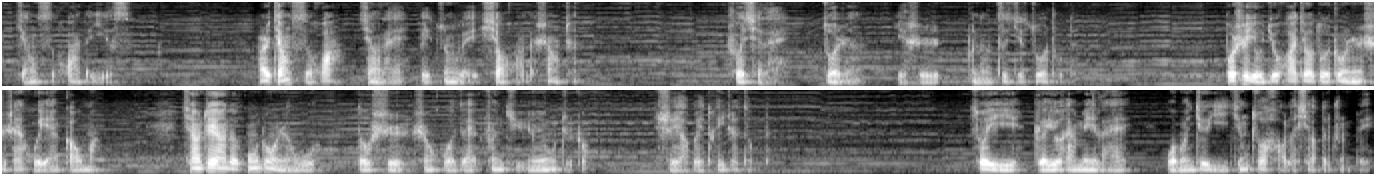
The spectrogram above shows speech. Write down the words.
“讲死话”的意思。而讲死话向来被尊为笑话的上乘。说起来，做人也是不能自己做主的。不是有句话叫做“众人拾柴火焰高”吗？像这样的公众人物，都是生活在风起云涌之中，是要被推着走的。所以葛优还没来。我们就已经做好了笑的准备，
